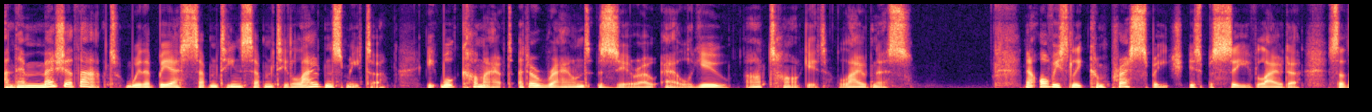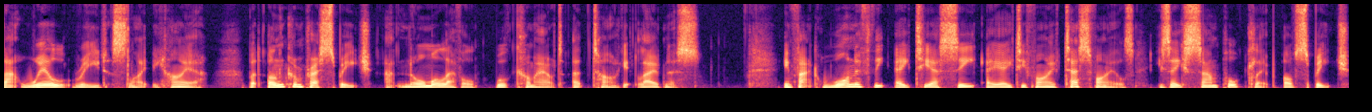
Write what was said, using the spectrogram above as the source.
and then measure that with a BS 1770 loudness meter, it will come out at around 0 LU, our target loudness. Now, obviously, compressed speech is perceived louder, so that will read slightly higher but uncompressed speech at normal level will come out at target loudness. In fact, one of the ATSC A85 test files is a sample clip of speech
